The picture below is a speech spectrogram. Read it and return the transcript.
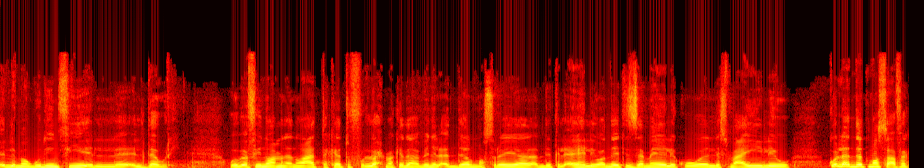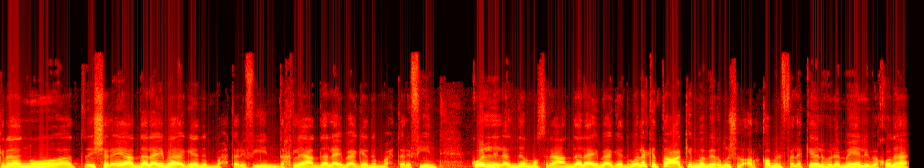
اللي موجودين في ال- الدوري؟ ويبقى في نوع من أنواع التكاتف واللحمة كده ما بين الأندية المصرية انديه الأهلي وأندية الزمالك والإسماعيلي وكل أندية مصر على فكرة لأنه الشرقية عندها لعيبة أجانب محترفين الداخلية عندها لعيبة أجانب محترفين كل الأندية المصرية عندها لعيبة أجانب ولكن طبعا أكيد ما بياخدوش الأرقام الفلكية الهلامية اللي بياخدها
